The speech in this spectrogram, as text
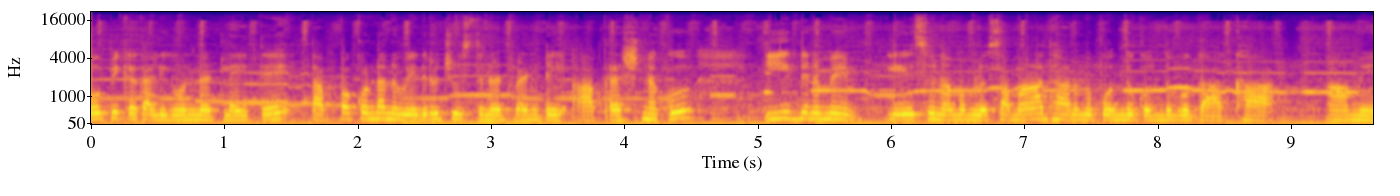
ఓపిక కలిగి ఉన్నట్లయితే తప్పకుండా నువ్వు ఎదురు చూస్తున్నటువంటి ఆ ప్రశ్నకు ఈ దినమే యేసునామంలో సమాధానము పొందుకొందువుగాక ఆమె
